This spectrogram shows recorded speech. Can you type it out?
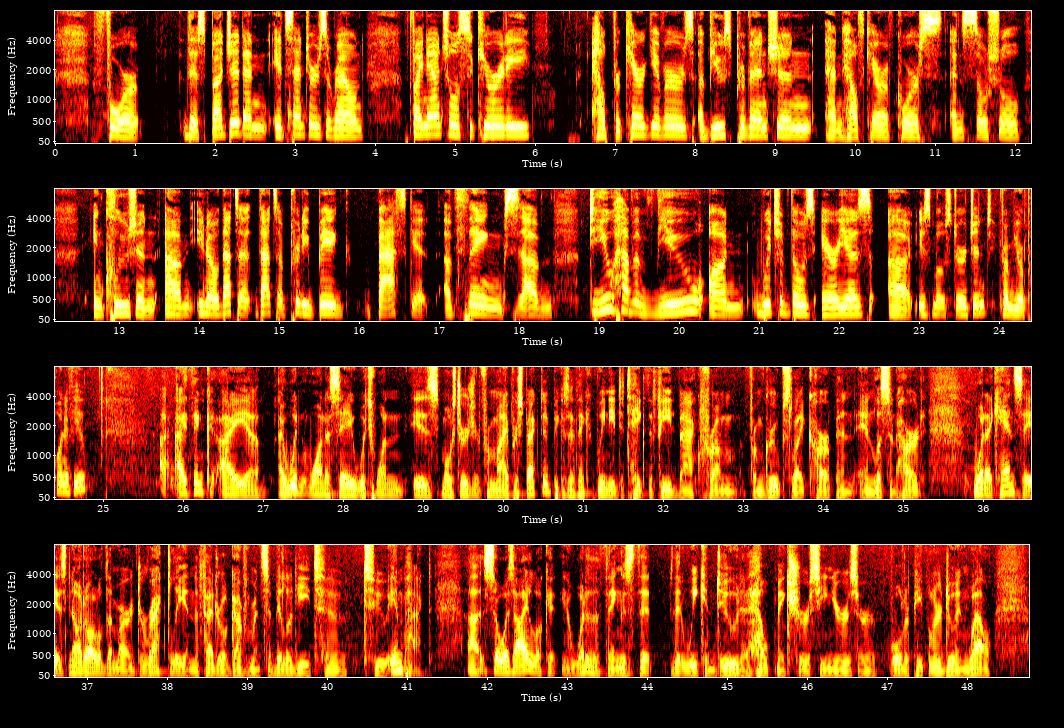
for this budget, and it centers around financial security, help for caregivers, abuse prevention, and healthcare, of course, and social inclusion. Um, you know, that's a that's a pretty big basket of things. Um, do you have a view on which of those areas uh, is most urgent from your point of view? I think I uh, I wouldn't want to say which one is most urgent from my perspective because I think we need to take the feedback from from groups like CARP and, and Listen Hard. What I can say is not all of them are directly in the federal government's ability to to impact. Uh, so as I look at you know what are the things that that we can do to help make sure seniors or older people are doing well,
